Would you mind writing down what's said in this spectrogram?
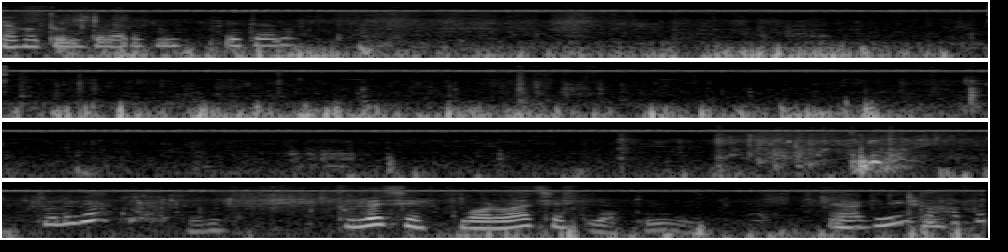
দেখো তুলতে পারে এটা চলে গে তুলেছে বড় আছে। একই। তো হাতে?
